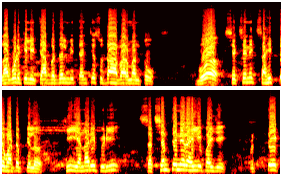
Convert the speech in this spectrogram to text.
लागवड केली त्याबद्दल मी त्यांचे सुद्धा आभार मानतो व शैक्षणिक साहित्य वाटप केलं. ही येणारी पिढी सक्षमतेने राहिली पाहिजे. प्रत्येक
